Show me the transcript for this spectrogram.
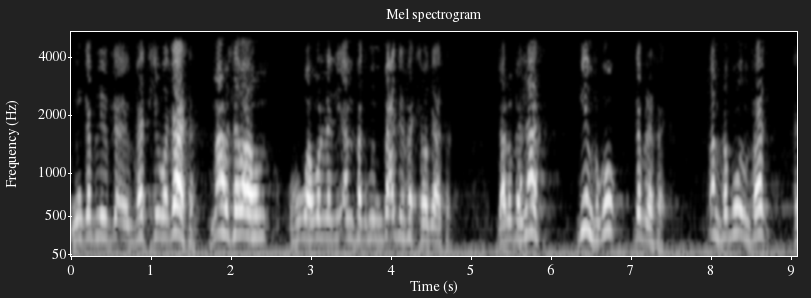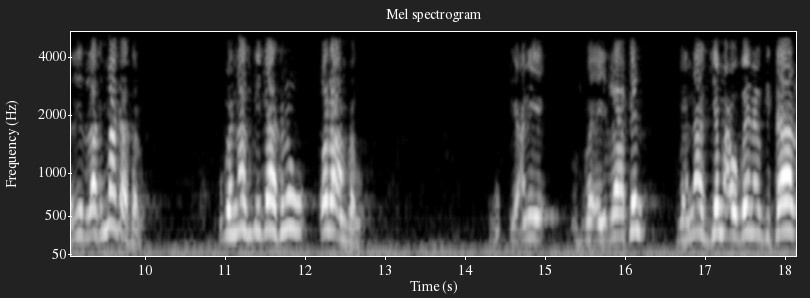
من قبل الفتح وقاتل. ما هو سواهم هو هو الذي أنفق من بعد الفتح وقاتل. قالوا به ناس بينفقوا قبل الفتح. أنفقوا إنفاق كثير لكن ما قاتلوا. وبه ناس بيقاتلوا ولا أنفقوا. يعني لكن به ناس جمعوا بين القتال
